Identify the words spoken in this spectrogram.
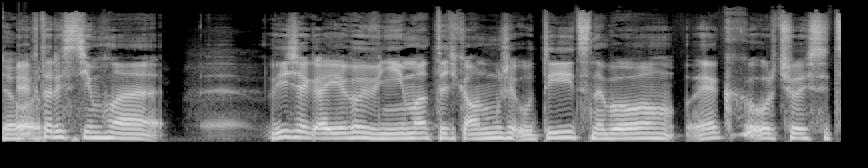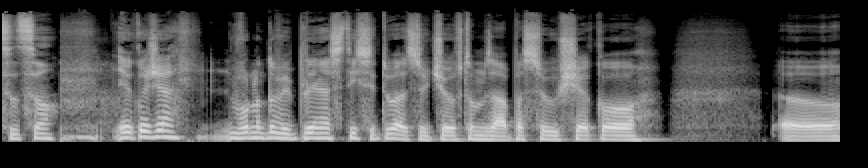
Jo. Jak tady s tímhle víš, jak jako vnímat, teďka on může utíct, nebo jak určuješ si co, co? Jakože ono to vyplyne z té situace, čo v tom zápase už jako uh,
